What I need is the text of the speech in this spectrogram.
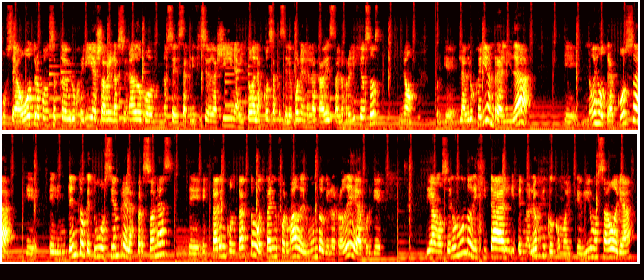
o sea, otro concepto de brujería ya relacionado con, no sé, sacrificio de gallinas y todas las cosas que se le ponen en la cabeza a los religiosos, no, porque la brujería en realidad no es otra cosa que el intento que tuvo siempre las personas de estar en contacto o estar informado del mundo que lo rodea, porque, digamos, en un mundo digital y tecnológico como el que vivimos ahora,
